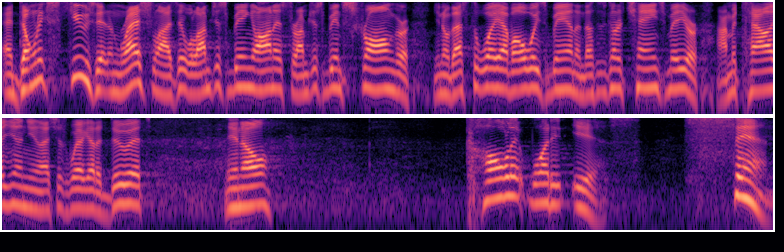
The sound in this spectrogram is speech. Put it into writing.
And don't excuse it and rationalize it. Well, I'm just being honest, or I'm just being strong, or, you know, that's the way I've always been, and nothing's going to change me, or I'm Italian, you know, that's just the way I got to do it. You know? Call it what it is sin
